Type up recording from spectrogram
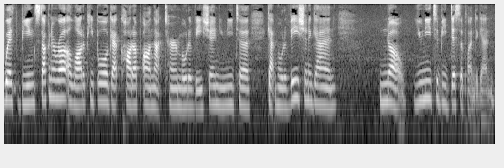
with being stuck in a rut, a lot of people get caught up on that term motivation. You need to get motivation again. No, you need to be disciplined again.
